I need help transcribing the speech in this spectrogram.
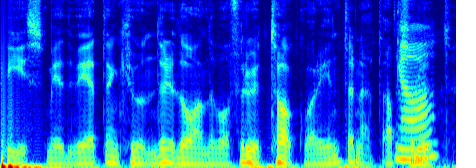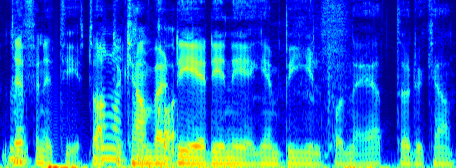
prismedveten kunder idag än det var förut tack vare internet. Absolut, Ja, mm. definitivt. Och att du kan värdera din egen bil på nät och du kan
